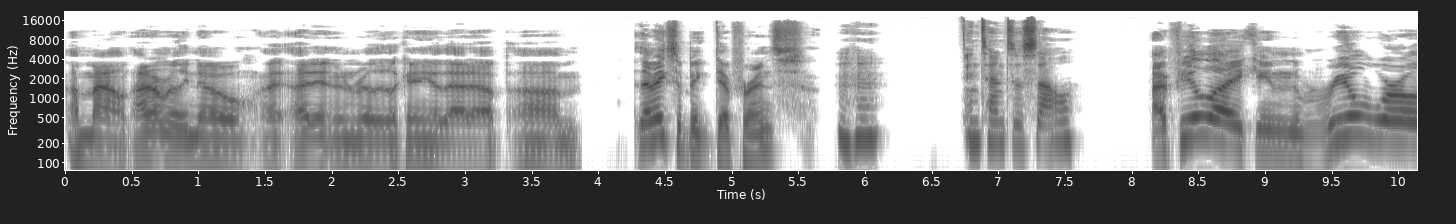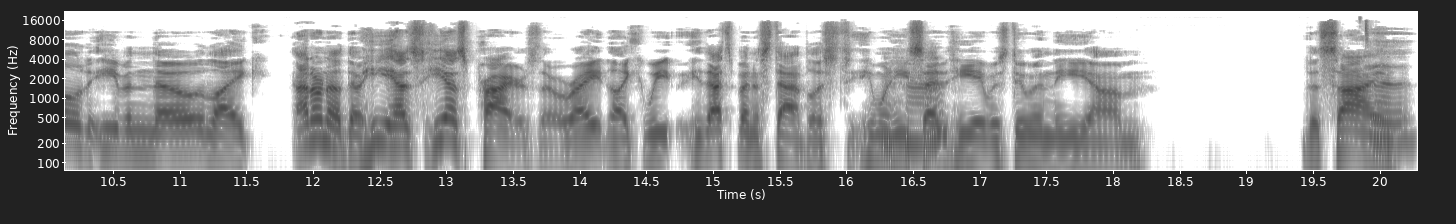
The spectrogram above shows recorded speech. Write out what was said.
amount. I don't really know. I, I didn't really look any of that up. Um, that makes a big difference. hmm Intent to sell. I feel like in the real world, even though like I don't know though, he has he has priors though, right? Like we he, that's been established. He, when he Mhm. said he was doing the um the sign. The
